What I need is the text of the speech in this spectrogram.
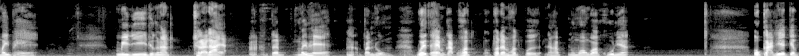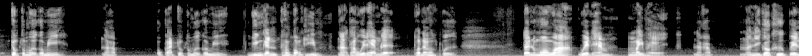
ไม่แพ้ มีดีถึงขนาดชนะได้อะแต่ไม่แพ้ฟันธง เวสต์แฮมกับฮอตทอตแนมฮอตเปอร์นะครับ หนูมองว่าคู่เนี้ย โอกาสที่จะจบจบเสมอก็มีนะครับ โอกาสจบเสมอก็มี ยิงกันทั้งสองทีมนะทั้งเวสต์แฮมและทอตแนมฮอตสเปอร์ แต่หนูมองว่าเวสต์แฮมไม่แพ้นะครับ อันนี้ก็คือเป็น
